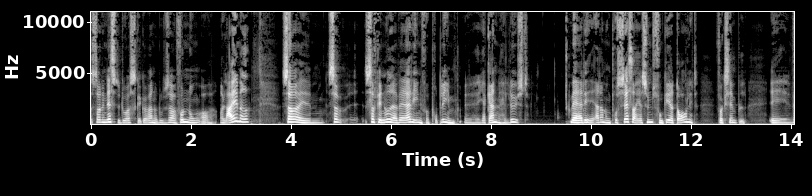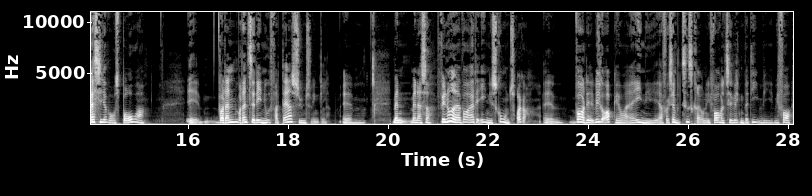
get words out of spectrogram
så det næste, du også skal gøre, når du så har fundet nogen at, at lege med, så, øh, så, så finde ud af, hvad er det egentlig for et problem, øh, jeg gerne vil have løst. Hvad er det? Er der nogle processer, jeg synes fungerer dårligt? For eksempel, øh, hvad siger vores borgere? Øh, hvordan, hvordan ser det egentlig ud fra deres synsvinkel? Øh, men, men altså, finde ud af, hvor er det egentlig skoen trykker? Øh, hvor det, hvilke opgaver er egentlig er for eksempel tidskrævende i forhold til, hvilken værdi vi, vi får?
